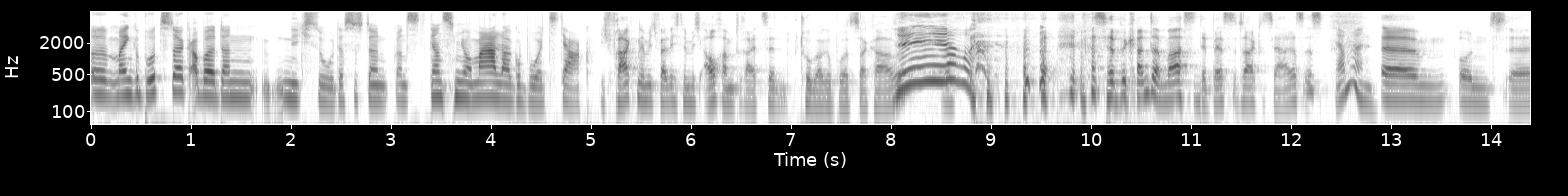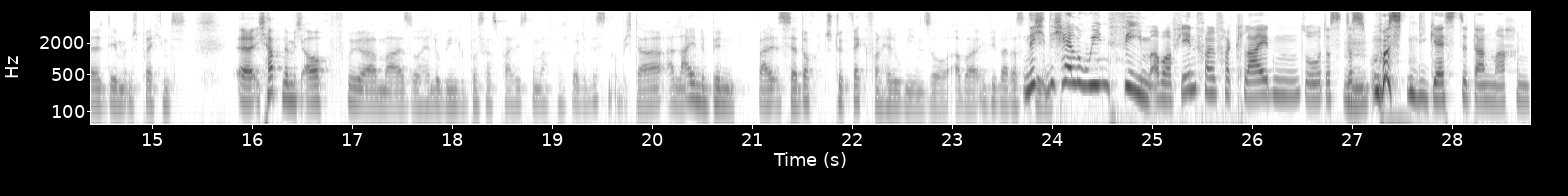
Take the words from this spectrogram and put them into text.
Äh, mein Geburtstag, aber dann nicht so. Das ist dann ganz, ganz normaler Geburtstag. Ich frage nämlich, weil ich nämlich auch am 13. Oktober Geburtstag habe. Yeah! Was ja bekanntermaßen der beste Tag des Jahres ist. Ja, Mann. Ähm, und äh, dementsprechend. Äh, ich habe nämlich auch früher mal so Halloween-Geburtstagspartys gemacht und ich wollte wissen, ob ich da alleine bin, weil es ist ja doch ein Stück weg von Halloween so. Aber irgendwie war das. Nicht, Ding. nicht Halloween-Theme, aber auf jeden Fall verkleiden. So, das, das Mhm. mussten die Gäste dann machen.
